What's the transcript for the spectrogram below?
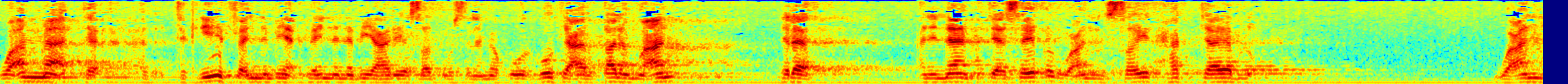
وأما التكليف فإن, فإن النبي عليه الصلاة والسلام يقول رفع القلم عن ثلاث عن النائم حتى يستيقظ وعن الصغير حتى يبلغ وعن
